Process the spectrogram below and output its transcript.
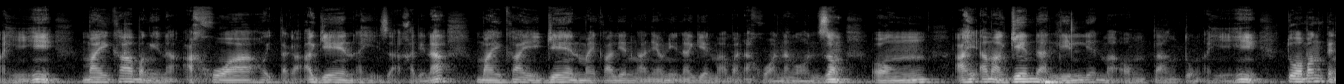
อหิหิไม่ค่าบังเงินะอควาหอยตะกะ again อหิจะขัดินะไม่ค่า again ไม่ค่าเลียนงานเนี้ยนี่นะ again มาบันอควานางอนซงองอหิอามา again ดันลินเลียนมาองต่างตุงอหิหิตัวบังเต็ง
